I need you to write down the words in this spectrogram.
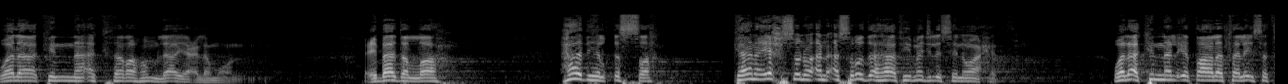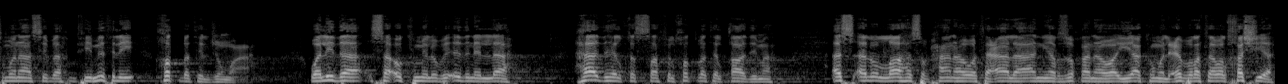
ولكن أكثرهم لا يعلمون. عباد الله هذه القصة كان يحسن أن أسردها في مجلس واحد ولكن الإطالة ليست مناسبة في مثل خطبة الجمعة. ولذا سأكمل بإذن الله هذه القصة في الخطبة القادمة. أسأل الله سبحانه وتعالى أن يرزقنا وإياكم العبرة والخشية.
